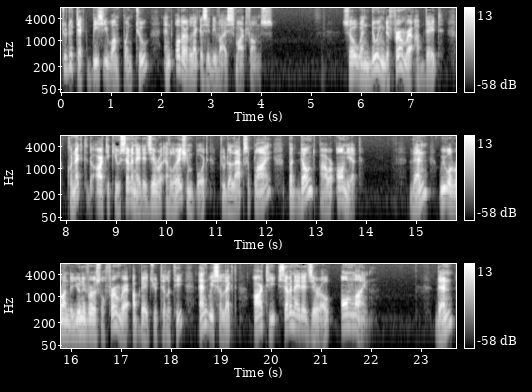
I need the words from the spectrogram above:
to detect BC 1.2 and other legacy device smartphones. So when doing the firmware update, connect the RTQ7880 evaluation board to the lab supply, but don't power on yet. Then we will run the universal firmware update utility and we select RT7880 online. Then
